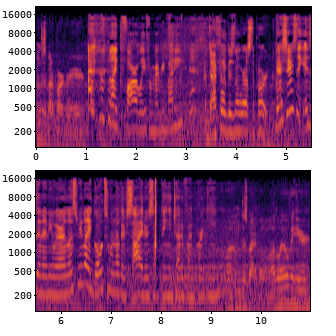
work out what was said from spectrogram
I'm just about to park right here. like far away from everybody. I feel like there's nowhere else to park. There seriously isn't anywhere unless we like go to another side or something and try to find parking. Well, I'm just about to go all the way over here.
